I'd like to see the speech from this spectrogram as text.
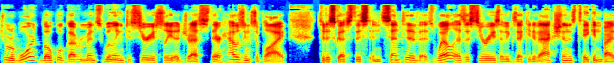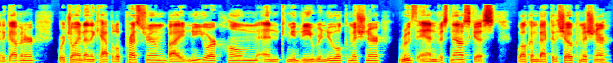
to reward local governments willing to seriously address their housing supply. To discuss this incentive, as well as a series of executive actions taken by the governor, we're joined on the Capitol Press Room by New York Home and Community Renewal Commissioner RuthAnne Visnauskas. Welcome back to the show, Commissioner.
